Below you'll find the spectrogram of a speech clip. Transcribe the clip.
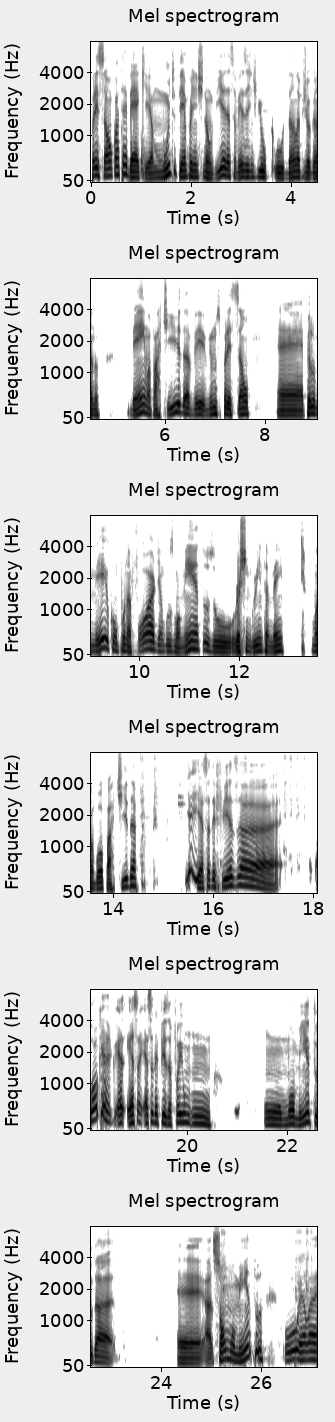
pressão ao quarterback. Há muito tempo a gente não via, dessa vez a gente viu o Dunlap jogando bem uma partida, vimos pressão é, pelo meio com o Puna Ford em alguns momentos, o Rushing Green também, uma boa partida. E aí, essa defesa qual que é, é essa, essa defesa? Foi um, um, um momento da. É, só um momento? Ou ela,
